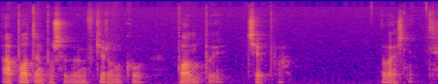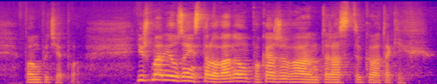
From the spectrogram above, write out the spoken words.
a potem poszedłem w kierunku pompy ciepła. No właśnie, pompy ciepła. Już mam ją zainstalowaną, pokażę Wam teraz tylko takich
